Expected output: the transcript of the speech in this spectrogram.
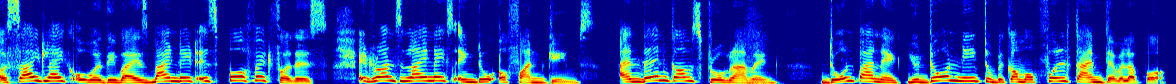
A site like OverTheWire's Bandit is perfect for this. It runs Linux into a fun games. And then comes programming. Don't panic. You don't need to become a full-time developer,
